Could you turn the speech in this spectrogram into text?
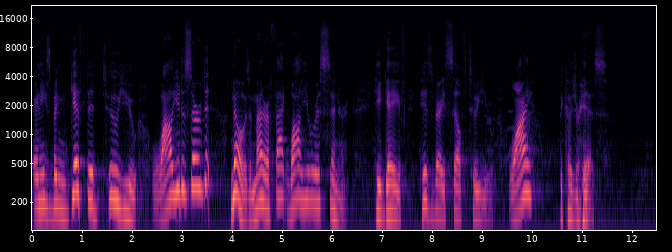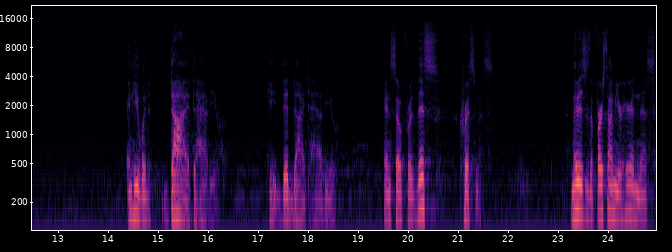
and he's been gifted to you while you deserved it. No, as a matter of fact, while you were a sinner, he gave his very self to you. Why? Because you're his. And he would die to have you. He did die to have you. And so for this Christmas, maybe this is the first time you're hearing this.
